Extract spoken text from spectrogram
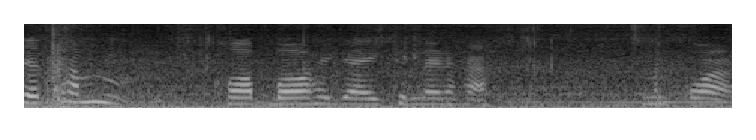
จะทำขอบบอให้ใหญ่ขึ้นเลยนะคะ มันกว้าง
